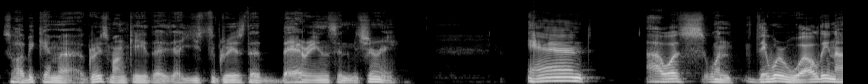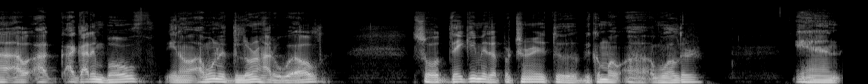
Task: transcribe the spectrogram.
so I became a grease monkey that I used to grease the bearings and the machinery. And I was, when they were welding, I, I, I got involved. You know, I wanted to learn how to weld. So they gave me the opportunity to become a, a welder. And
